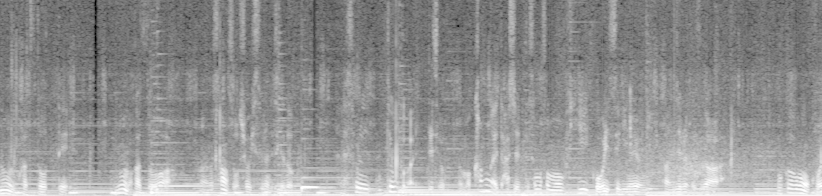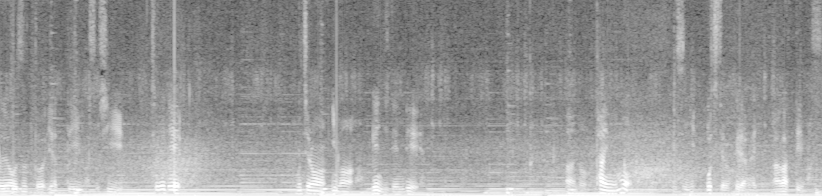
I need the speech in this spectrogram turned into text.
脳の活動って脳の活動はあの酸素を消費するんですけどそれってことがですよ、まあ、考えて走るってそもそも非効率的のように感じるんですが僕はもうこれをずっとやっていますしそれでもちろん今現時点であのタイムも別に落ちてるわけではない。上がっています。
